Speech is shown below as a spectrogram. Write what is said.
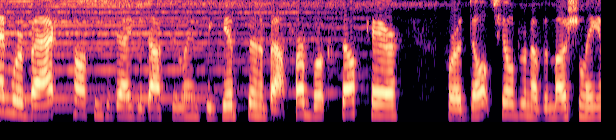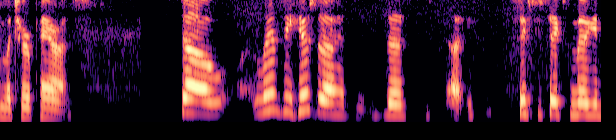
And we're back talking today to Dr. Lindsay Gibson about her book, Self Care for Adult Children of Emotionally Immature Parents. So, Lindsay, here's a, the uh, $66 million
